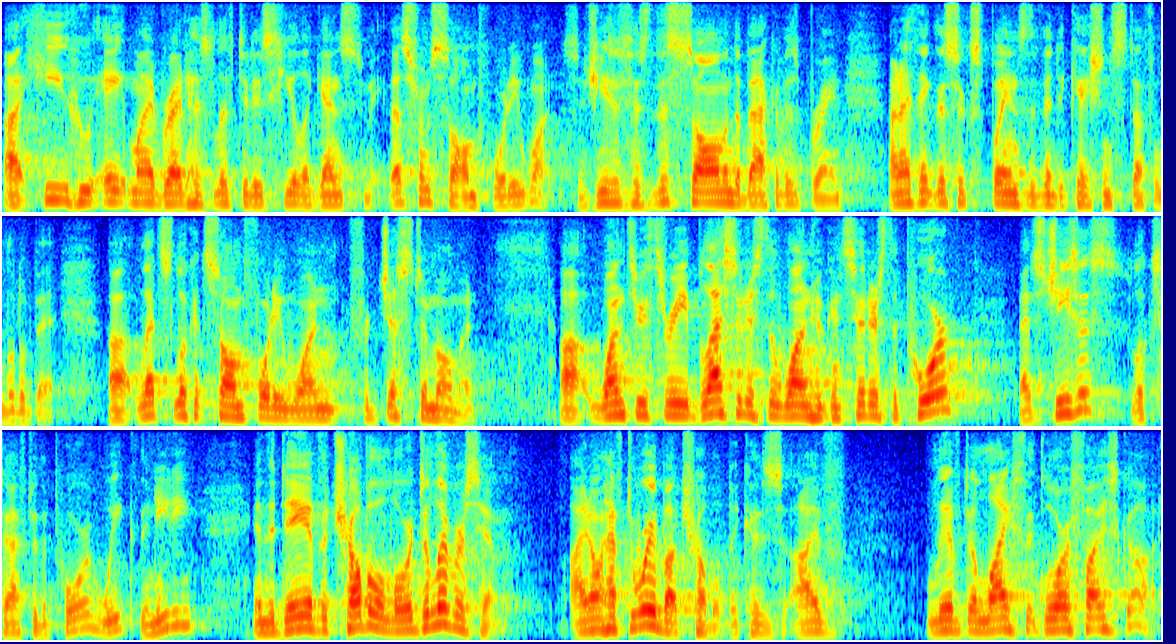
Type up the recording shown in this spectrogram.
uh, He who ate my bread has lifted his heel against me. That's from Psalm 41. So, Jesus has this psalm in the back of his brain. And I think this explains the vindication stuff a little bit. Uh, let's look at Psalm 41 for just a moment. Uh, 1 through 3 Blessed is the one who considers the poor. That's Jesus, looks after the poor, weak, the needy. In the day of the trouble, the Lord delivers him. I don't have to worry about trouble because I've lived a life that glorifies God.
